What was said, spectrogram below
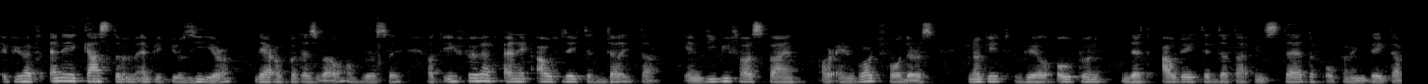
if you have any custom MPQs here, they are opened as well, obviously. But if you have any outdated data in DB files client or in World folders, Noggit will open that outdated data instead of opening data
